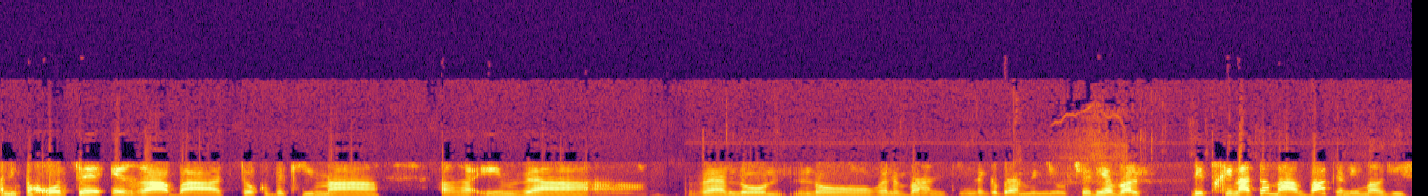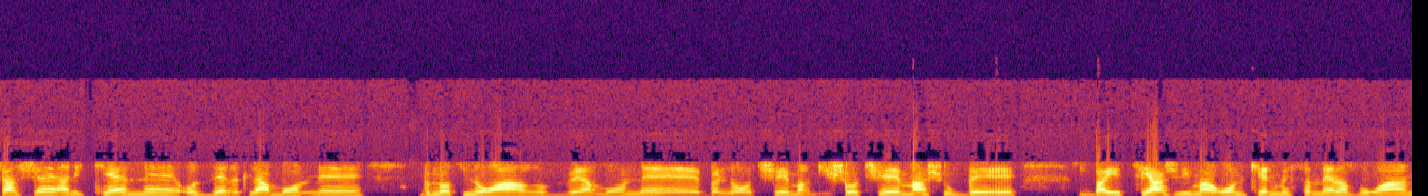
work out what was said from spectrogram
אני פחות ערה בטוקבקים הרעים וה, והלא לא רלוונטיים לגבי המיניות שלי, אבל מבחינת המאבק אני מרגישה שאני כן אה, עוזרת להמון אה, בנות נוער והמון אה, בנות שמרגישות שמשהו ב... ביציאה שלי מהארון כן מסמל עבורן,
